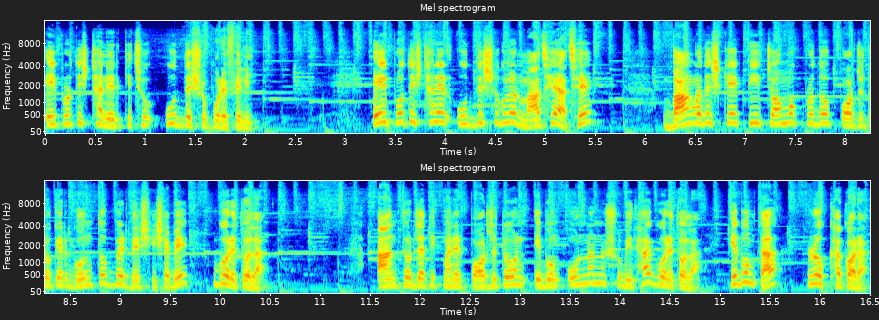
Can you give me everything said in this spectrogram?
এই প্রতিষ্ঠানের কিছু উদ্দেশ্য পড়ে ফেলি। এই প্রতিষ্ঠানের উদ্দেশ্যগুলোর মাঝে আছে বাংলাদেশকে একটি চমকপ্রদ পর্যটকের গন্তব্যের দেশ হিসেবে গড়ে তোলা। আন্তর্জাতিক মানের পর্যটন এবং অন্যান্য সুবিধা গড়ে তোলা এবং তা রক্ষা করা।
